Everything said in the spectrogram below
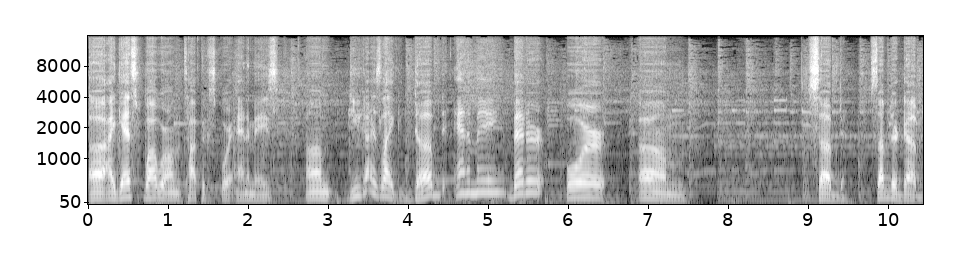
Uh, I guess while we're on the topic of sport animes, um, do you guys like dubbed anime better or um, subbed? Subbed or dubbed?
